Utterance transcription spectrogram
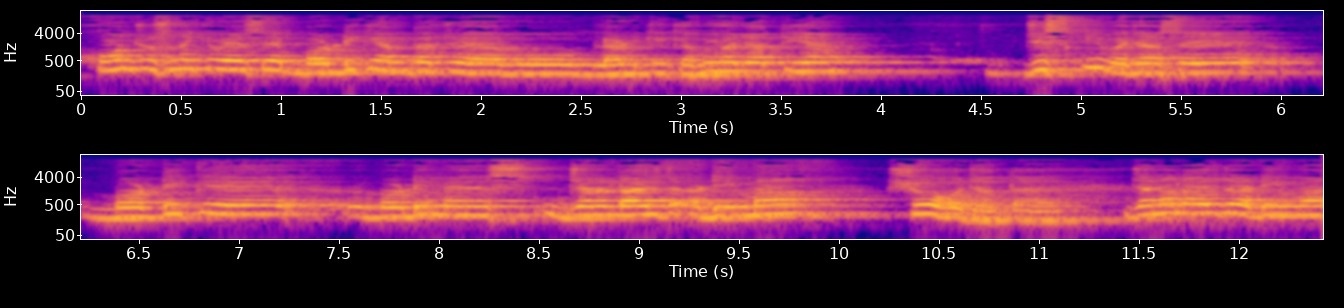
खून चूसने की वजह से बॉडी के अंदर जो है, वो ब्लड की कमी हो जाती है, जिसकी वजह से बॉडी के बॉडी में जनरलाइज्ड अडीमा शो हो जाता है। जनरलाइज्ड अडीमा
